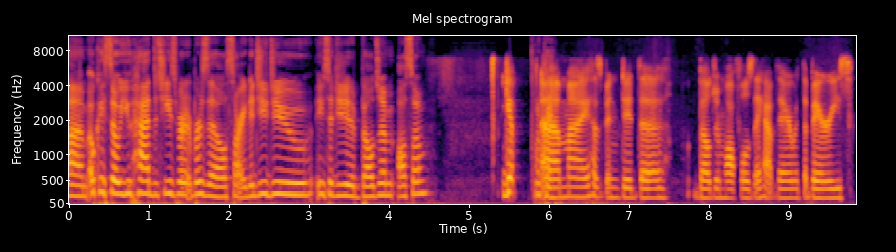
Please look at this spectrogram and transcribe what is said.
Um, okay, so you had the cheese bread at Brazil. Sorry, did you do? You said you did Belgium also. Yep. Okay. Uh, my husband did the Belgian waffles they have there with the berries.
